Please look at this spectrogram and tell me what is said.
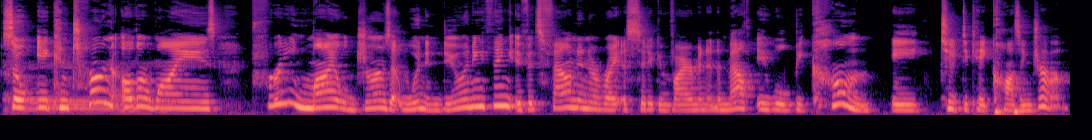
so it can turn otherwise pretty mild germs that wouldn't do anything. If it's found in a right acidic environment in the mouth, it will become a tooth decay causing germ.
